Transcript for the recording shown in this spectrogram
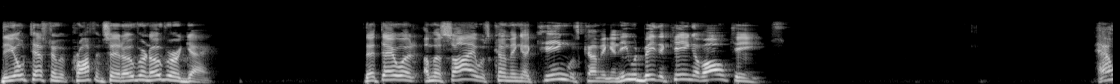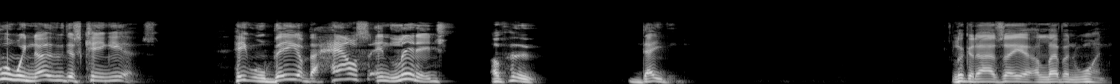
The Old Testament prophet said over and over again that there was a Messiah was coming, a king was coming, and he would be the king of all kings. How will we know who this king is? He will be of the house and lineage of who? David. Look at Isaiah 11 1.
